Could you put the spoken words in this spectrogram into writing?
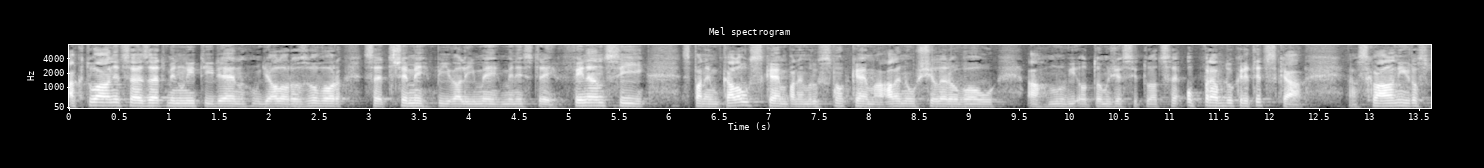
Aktuálně CZ minulý týden udělalo rozhovor se třemi bývalými ministry financí, s panem Kalouskem, panem Rusnokem a Alenou Šilerovou a mluví o tom, že situace je opravdu kritická. Schválený roz,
